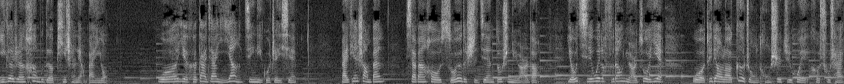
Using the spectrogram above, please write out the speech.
一个人恨不得劈成两半用。我也和大家一样经历过这些。白天上班，下班后所有的时间都是女儿的。尤其为了辅导女儿作业，我推掉了各种同事聚会和出差，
